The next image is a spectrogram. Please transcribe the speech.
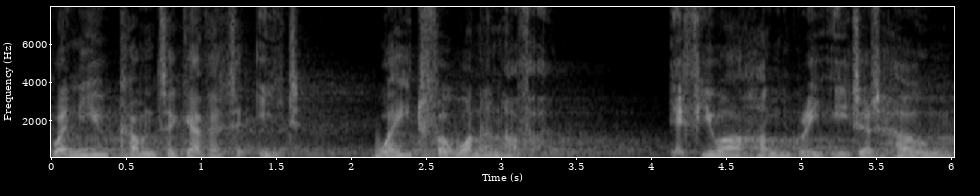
when you come together to eat, wait for one another. If you are hungry, eat at home,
